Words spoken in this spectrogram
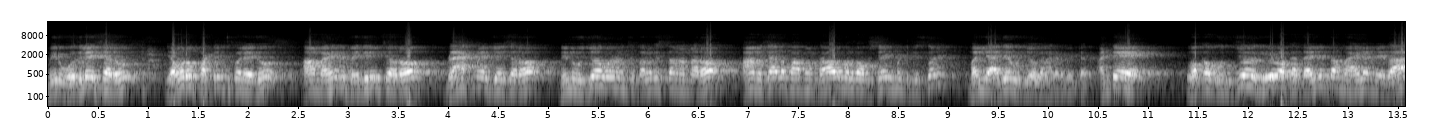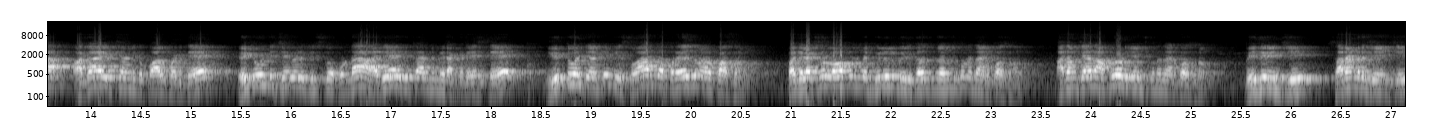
మీరు వదిలేశారు ఎవరూ పట్టించుకోలేదు ఆ మహిళను బెదిరించారో బ్లాక్మెయిల్ చేశారో నిన్ను ఉద్యోగం నుంచి తొలగిస్తానన్నారో ఆమె చేత పాపం ఫేవరబుల్గా ఒక స్టేట్మెంట్ తీసుకొని మళ్ళీ అదే ఉద్యోగం అక్కడ పెట్టారు. అంటే ఒక ఉద్యోగి ఒక దళిత మహిళ మీద అఘాయిత్యానికి పాల్పడితే ఎటువంటి చర్యలు తీసుకోకుండా అదే అధికారిని మీరు అక్కడ వేస్తే ఎటువంటి అంటే మీ స్వార్థ ప్రయోజనాల కోసం పది లక్షల లోపల ఉన్న బిల్లులు మీరు దంచుకున్న దానికోసం అతని చేత అప్లోడ్ చేయించుకున్న దానికోసం బెదిరించి సరెండర్ చేయించి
